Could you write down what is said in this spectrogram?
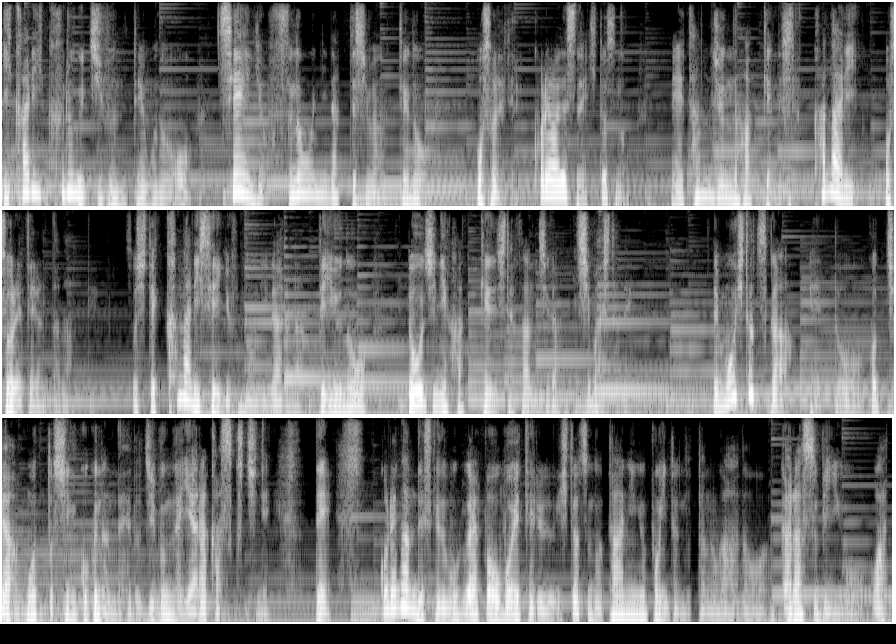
怒り狂う自分っていうものを制御不能になってしまうっていうのを恐れてる。これはですね、一つの、えー、単純な発見でした。かなり恐れてるんだなって。そしてかなり制御不能になるなっていうのを同時に発見した感じがしましたね。で、もう一つが、えっ、ー、と、こっちはもっと深刻なんだけど、自分がやらかす口ね。で、これなんですけど、僕がやっぱ覚えてる一つのターニングポイントになったのが、あの、ガラス瓶を割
